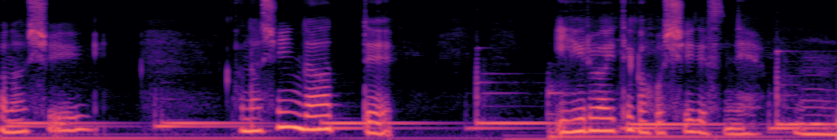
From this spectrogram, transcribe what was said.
う。悲しい。悲しいんだって言える相手が欲しいですね。うん。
